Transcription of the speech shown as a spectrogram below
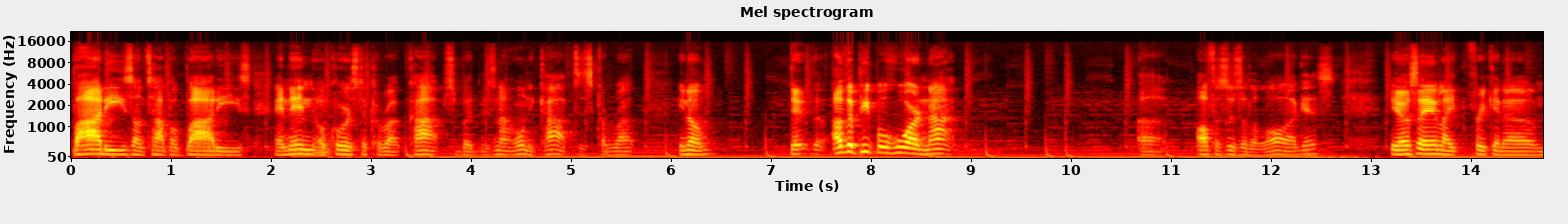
bodies on top of bodies, and then of course the corrupt cops. But it's not only cops; it's corrupt. You know, the, the other people who are not uh, officers of the law, I guess. You know what I'm saying? Like freaking um,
